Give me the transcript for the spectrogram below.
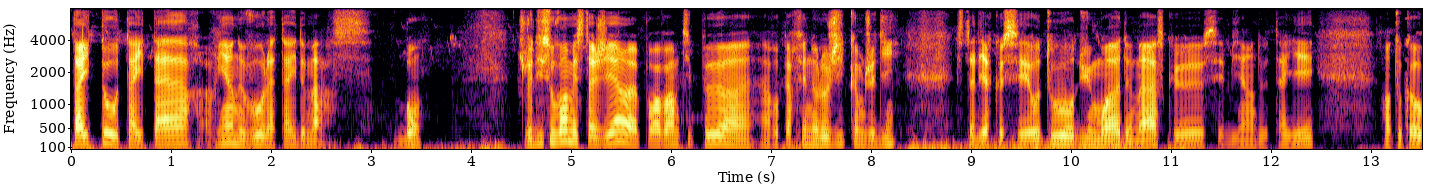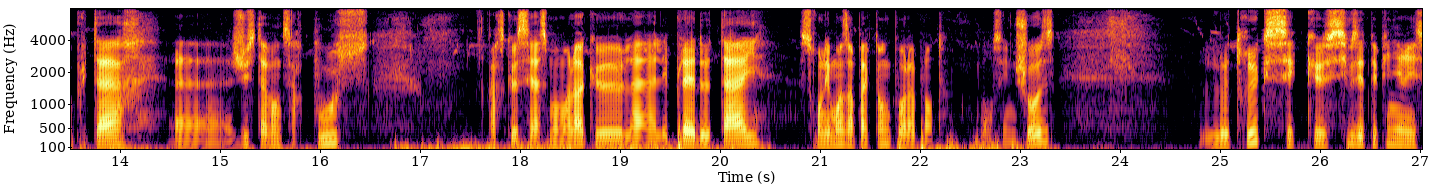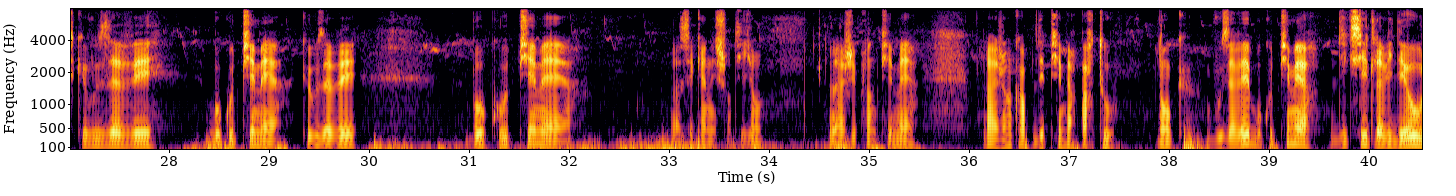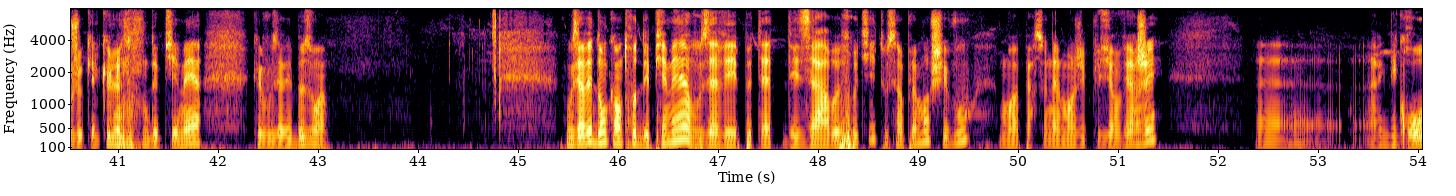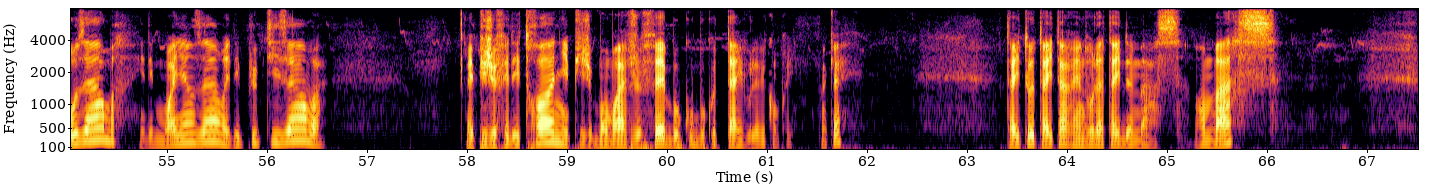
Taille tôt, taille tard, rien ne vaut la taille de Mars. Bon, je le dis souvent à mes stagiaires euh, pour avoir un petit peu un, repère phénologique comme je dis. C'est-à-dire que c'est autour du mois de mars que c'est bien de tailler, en tout cas au plus tard, euh, juste avant que ça repousse, parce que c'est à ce moment-là que les plaies de taille seront les moins impactantes pour la plante. Bon, c'est une chose. Le truc, c'est que si vous êtes pépiniériste, que vous avez beaucoup de pieds mères, que vous avez beaucoup de pieds mères, là c'est qu'un échantillon, là j'ai plein de pieds mères, là j'ai encore des pieds mères partout. Donc vous avez beaucoup de pieds mères. Dixit la vidéo où je calcule le nombre de pieds mères que vous avez besoin. Vous avez donc entre autres des pieds mères, vous avez peut-être des arbres fruitiers tout simplement chez vous. Moi personnellement j'ai plusieurs vergers. Euh, avec des gros arbres, et des moyens arbres, et des plus petits arbres. Et puis je fais des trognes, et puis bon bref, je fais beaucoup beaucoup de taille, vous l'avez compris. Ok? Taille tard, rien ne vaut la taille de Mars. En mars,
